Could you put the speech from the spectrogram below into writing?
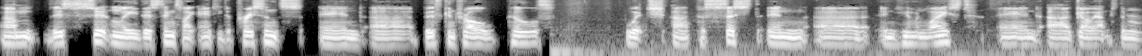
Um, there's certainly there's things like antidepressants and uh, birth control pills, which uh, persist in uh, in human waste and uh, go out into the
